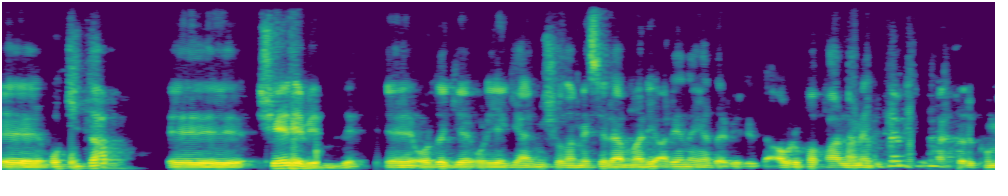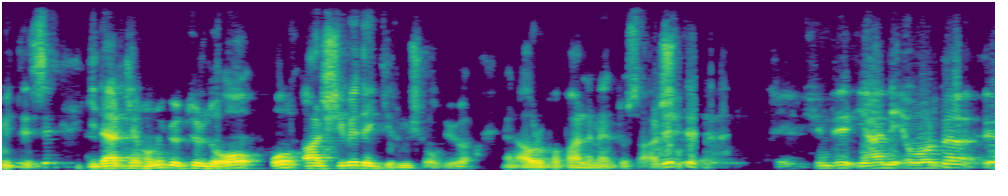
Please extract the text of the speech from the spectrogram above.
e, o kitap e, şeye de verildi. E, orada oraya gelmiş olan mesela Mari Arena'ya da verildi. Avrupa Parlamentosu Hakları Komitesi giderken onu götürdü. O o arşive de girmiş oluyor. Yani Avrupa Parlamentosu arşivi. Şimdi yani orada e,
